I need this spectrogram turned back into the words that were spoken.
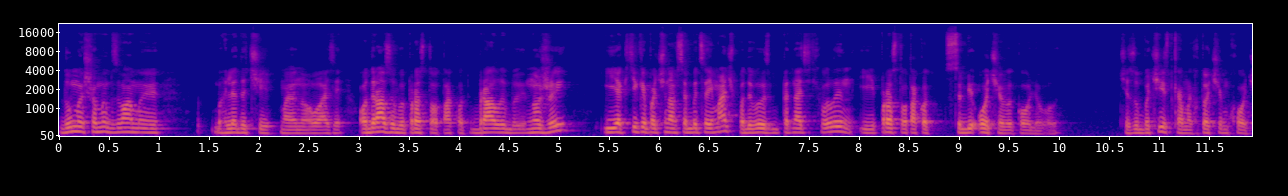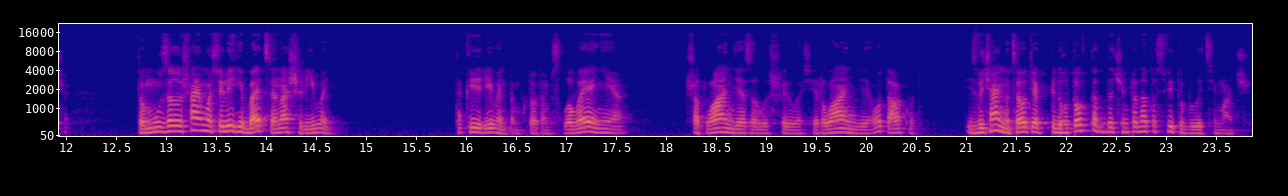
Думаю, що ми б з вами, глядачі, маю на увазі, одразу би просто отак от брали би ножи, і як тільки починався би цей матч, подивились б 15 хвилин і просто отак от собі очі виколювали. Чи зубочистками, хто чим хоче. Тому залишаємось у Лігі Б, це наш рівень. Такий рівень, там хто там Словенія, Шотландія залишилась, Ірландія, отак от. І звичайно, це от як підготовка до чемпіонату світу були ці матчі.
